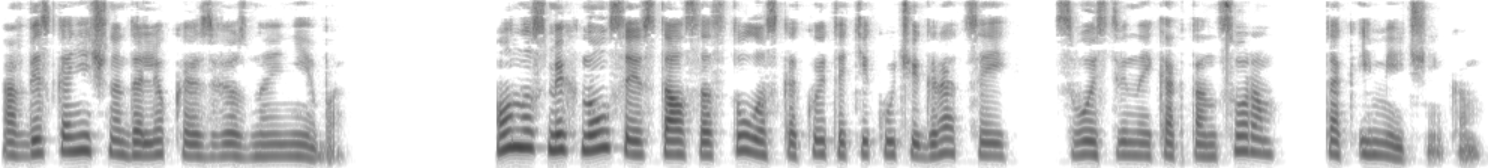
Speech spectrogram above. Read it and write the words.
а в бесконечно далекое звездное небо. Он усмехнулся и встал со стула с какой-то текучей грацией, свойственной как танцорам, так и мечникам.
